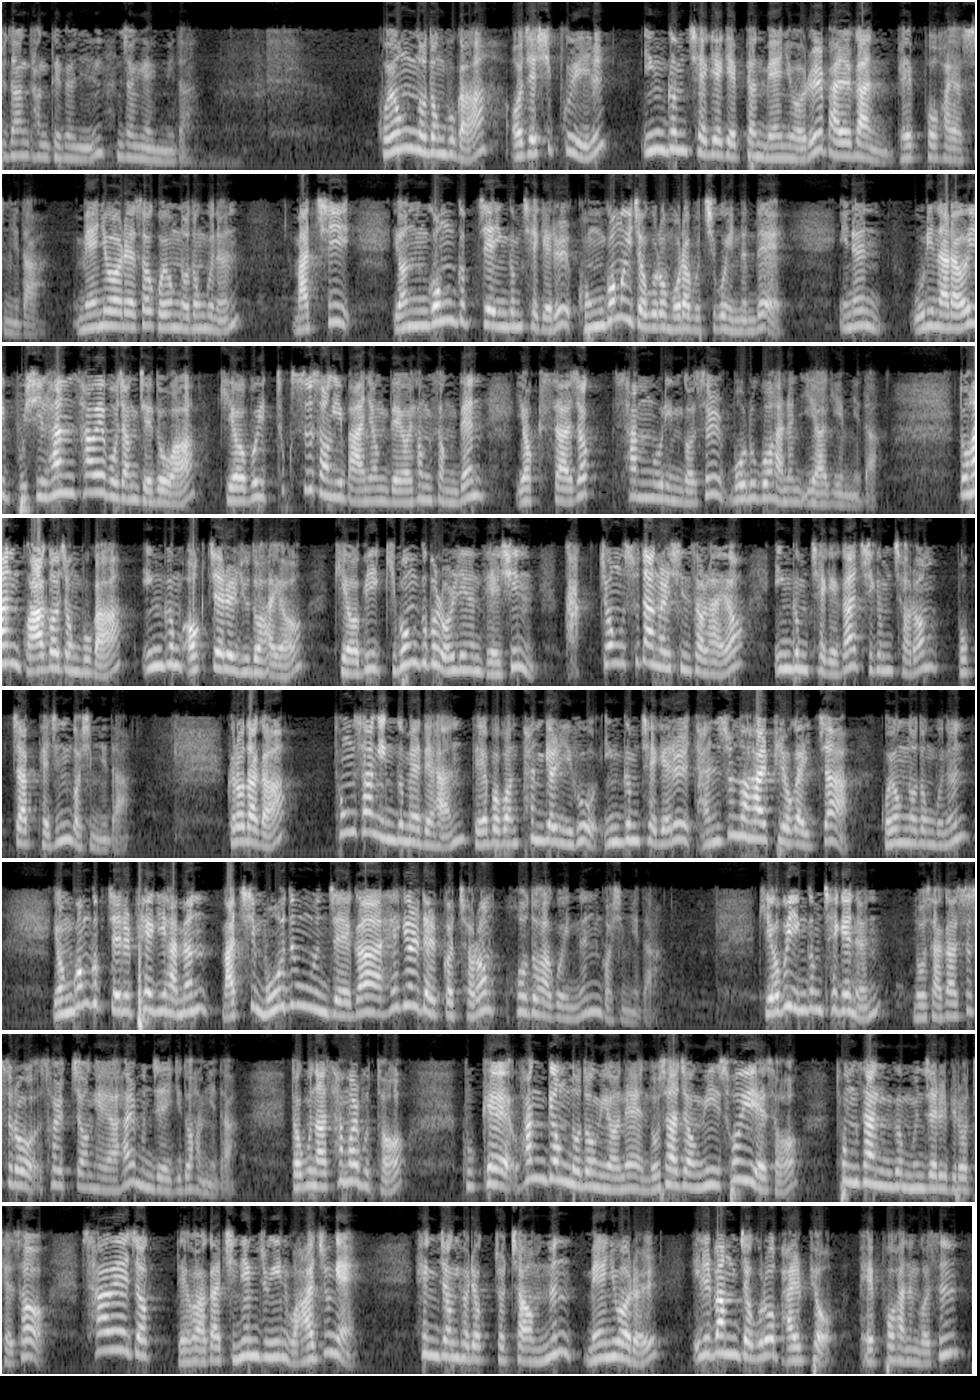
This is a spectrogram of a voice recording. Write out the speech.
주당 당대변인 한정혜입니다. 고용노동부가 어제 19일 임금체계 개편 매뉴얼을 발간, 배포하였습니다. 매뉴얼에서 고용노동부는 마치 연공급제 임금체계를 공공의적으로 몰아붙이고 있는데 이는 우리나라의 부실한 사회보장제도와 기업의 특수성이 반영되어 형성된 역사적 산물인 것을 모르고 하는 이야기입니다. 또한 과거 정부가 임금 억제를 유도하여 기업이 기본급을 올리는 대신 각종 수당을 신설하여 임금 체계가 지금처럼 복잡해진 것입니다. 그러다가 통상임금에 대한 대법원 판결 이후 임금 체계를 단순화할 필요가 있자 고용노동부는 연공급제를 폐기하면 마치 모든 문제가 해결될 것처럼 호도하고 있는 것입니다. 기업의 임금 체계는 노사가 스스로 설정해야 할 문제이기도 합니다. 더구나 3월부터 국회 환경노동위원회 노사정위 소위에서 통상임금 문제를 비롯해서 사회적 대화가 진행 중인 와중에 행정 효력조차 없는 매뉴얼을 일방적으로 발표, 배포하는 것은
